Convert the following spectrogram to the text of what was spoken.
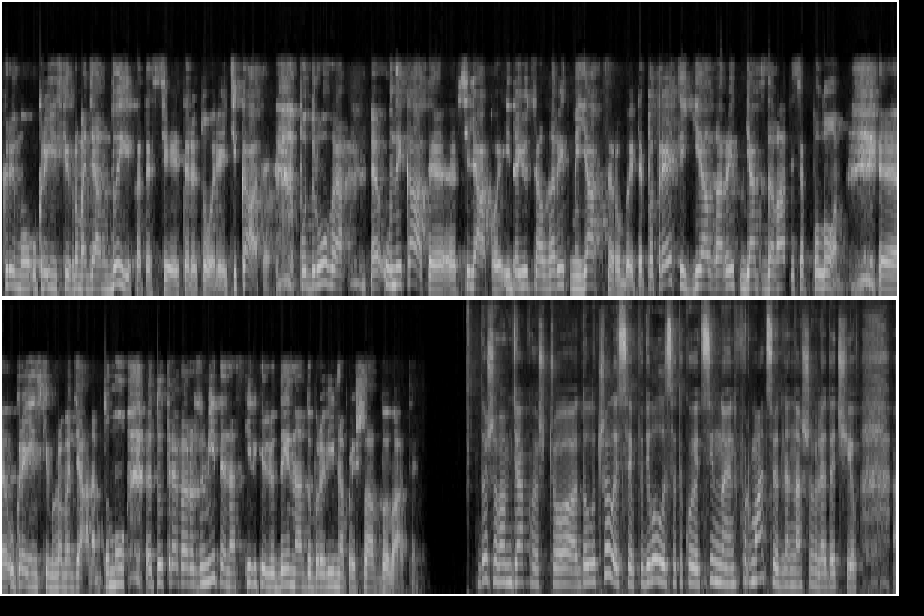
Криму українських громадян виїхати з цієї території, тікати. По-друге, е, уникати е, всіляко і даються алгоритми, як це робити. По-третє, є алгоритм, як здаватися в полон українським громадянам. Тому тут треба розуміти, наскільки людина добровільно прийшла вбивати. Дуже вам дякую, що долучилися і поділилися такою цінною інформацією для наших глядачів. Е,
